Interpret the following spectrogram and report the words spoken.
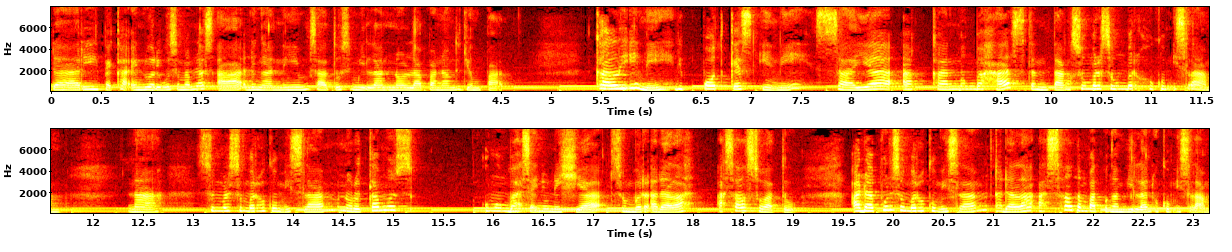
dari PKN 2019A dengan NIM 1908674. Kali ini di podcast ini saya akan membahas tentang sumber-sumber hukum Islam. Nah, sumber-sumber hukum Islam menurut Kamus Umum Bahasa Indonesia, sumber adalah asal suatu. Adapun sumber hukum Islam adalah asal tempat pengambilan hukum Islam.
